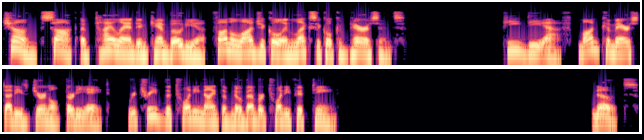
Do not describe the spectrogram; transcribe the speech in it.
Chung, Sok of Thailand and Cambodia, Phonological and Lexical Comparisons. PDF. Mon Khmer Studies Journal, 38. Retrieved 29 November 2015. Notes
